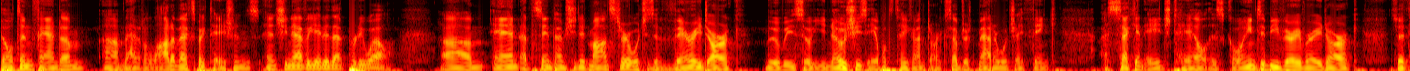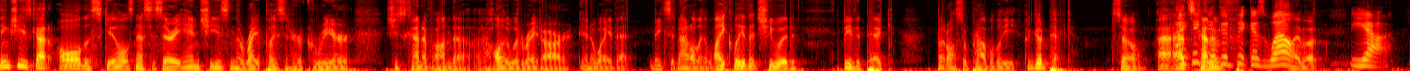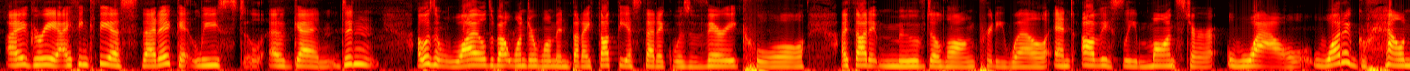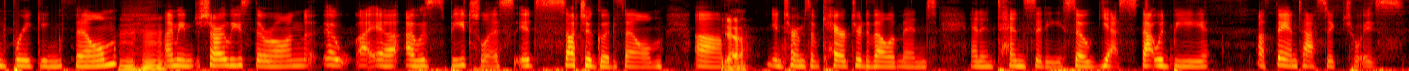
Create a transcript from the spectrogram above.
built-in fandom um, that had a lot of expectations, and she navigated that pretty well. Um, and at the same time, she did Monster, which is a very dark movie, so you know she's able to take on dark subject matter, which I think a second age tale is going to be very very dark. So i think she's got all the skills necessary and she is in the right place in her career. She's kind of on the hollywood radar in a way that makes it not only likely that she would be the pick but also probably a good pick so uh, I that's think kind a of good pick as well. my vote Yeah, I agree. I think the aesthetic, at least, again, didn't. I wasn't wild about Wonder Woman, but I thought the aesthetic was very cool. I thought it moved along pretty well. And obviously, Monster, wow, what a groundbreaking film. Mm-hmm. I mean, Charlize Theron, uh, I, uh, I was speechless. It's such a good film um, Yeah. in terms of character development and intensity. So, yes, that would be a fantastic choice.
